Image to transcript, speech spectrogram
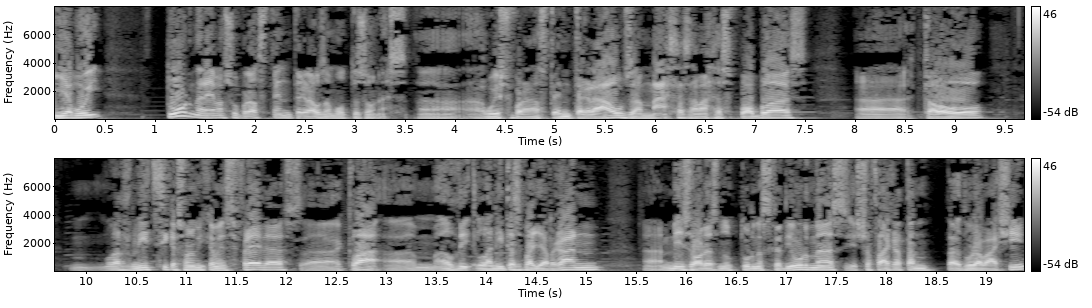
I avui, tornarem a superar els 30 graus a moltes zones. Uh, avui superaran els 30 graus a masses, a masses pobles, uh, calor, les nits sí que són una mica més fredes, uh, clar, um, el, la nit es va allargant, uh, més hores nocturnes que diurnes, i això fa que la temperatura baixi,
